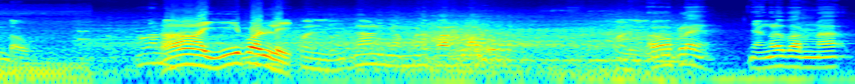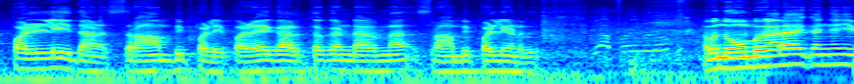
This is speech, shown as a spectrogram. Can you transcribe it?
ഉണ്ടാവും. ആ ഈ പള്ളി. പള്ളി. ഇതാണ് നമ്മൾ പറഞ്ഞ പള്ളി. മക്കളെ ഞങ്ങൾ പറഞ്ഞ പള്ളി ഇതാണ്. സ്രാമ്പിപ്പള്ളി പഴയ കാലത്തൊക്കെ ഉണ്ടായിരുന്ന സ്രാമ്പിപ്പള്ളിയാണിത് അപ്പോൾ നോമ്പ് കഴിഞ്ഞാൽ ഈ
